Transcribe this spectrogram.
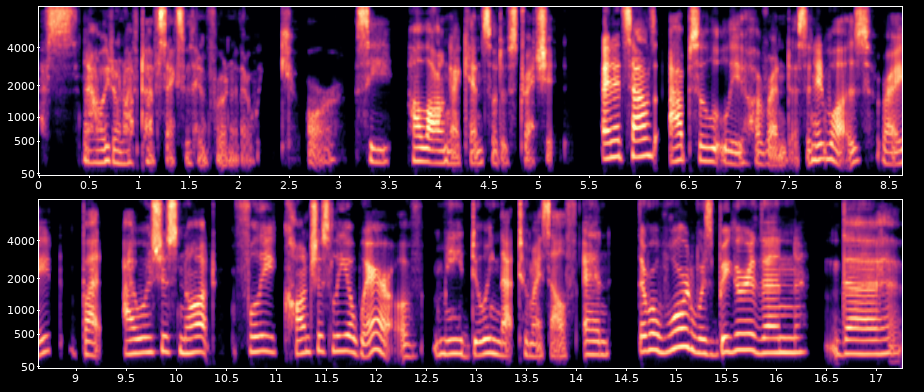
yes, now we don't have to have sex with him for another week or see how long I can sort of stretch it. And it sounds absolutely horrendous, and it was, right? But I was just not fully consciously aware of me doing that to myself. And the reward was bigger than the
